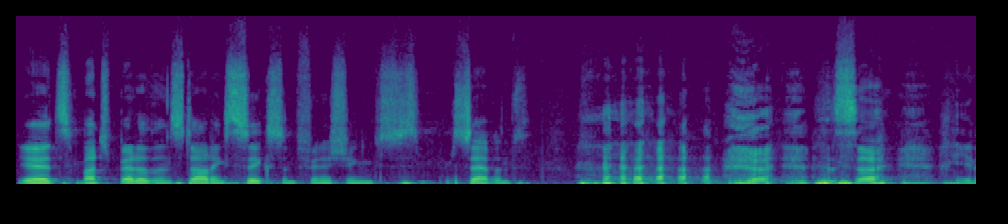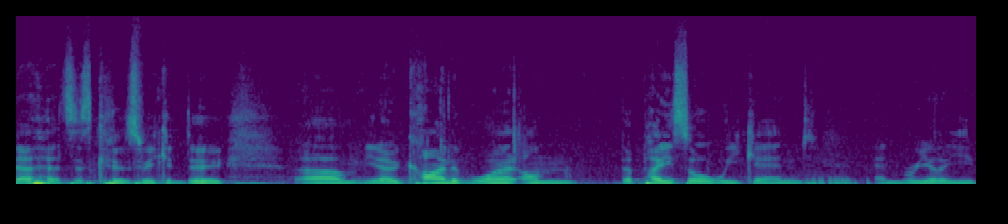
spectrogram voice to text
Yeah, it's much better than starting sixth and finishing s- seventh. so, you know, that's as good as we could do. Um, you know, kind of weren't on the pace all weekend and really,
